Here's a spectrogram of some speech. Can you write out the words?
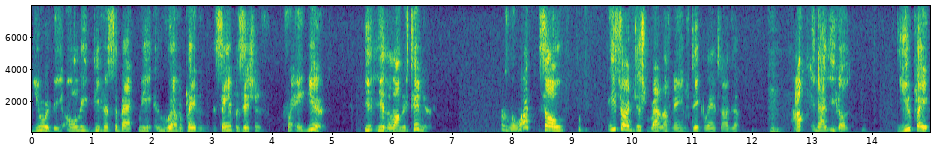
you were the only defensive back we who ever played in the same position for eight years? You're the longest tenure." I was like, "What?" So he started just rattling off names, Dick Lynch. I was, I'm, and he goes, "You played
